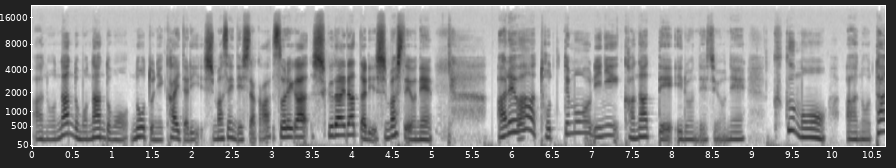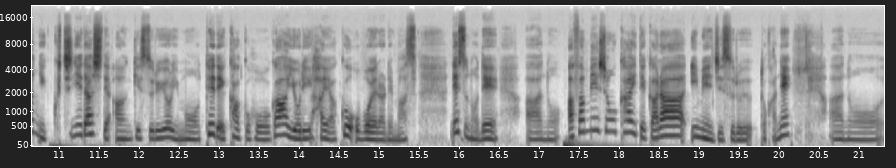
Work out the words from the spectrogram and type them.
あの何度も何度もノートに書いたりしませんでしたか？それが宿題だったりしましたよね。あれはとっても理にかなっているんですよね。九九もあの単に口に出して暗記するよりも手で書く方がより早く覚えられます。ですのであのアファメーションを書いてからイメージするとかねあの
